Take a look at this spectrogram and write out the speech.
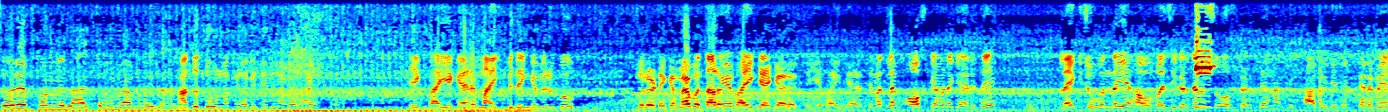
तोरे फ़ोन में लाए तो हमरा नहीं लाए हाँ तो दो ना फिर अभी दे देना घर पे एक भाई ये कह रहे माइक भी देंगे मेरे को। चलो ठीक है मैं बता रहा हूँ ये भाई क्या कह रहे थे ये भाई कह रहे थे मतलब ऑफ़ कैमरा कह रहे थे। लाइक जो बंदा ये हवाबाजी करते हैं ना शो ऑफ़ करते हैं ना दिखावे के चक्कर में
